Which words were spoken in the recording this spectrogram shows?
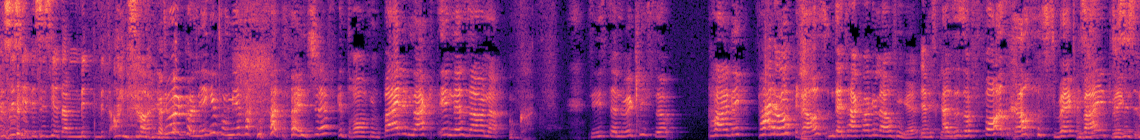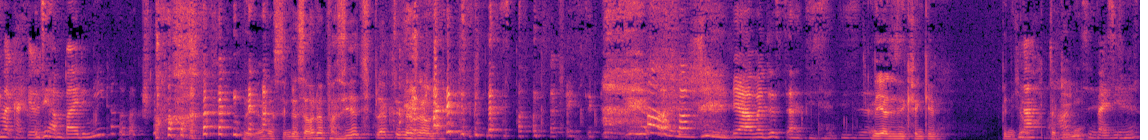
Das ist ja, das ist ja dann mit, mit Ansage. Du, eine Kollegin von mir war- hat meinen Chef getroffen, beide nackt in der Sauna. Oh Gott. Sie ist dann wirklich so, Panik, Panik, raus und der Tag war gelaufen, gell? Ja, das also sofort raus, weg, Das weit ist, das weg. ist immer kacke. und sie haben beide nie darüber gesprochen. Naja, was in der Sauna passiert, bleibt in der Sauna. ja, aber das, ah, diese, diese. Naja, diese Geschenke bin ich Na, auch dagegen. Wahnsinn. Weiß ich nicht.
